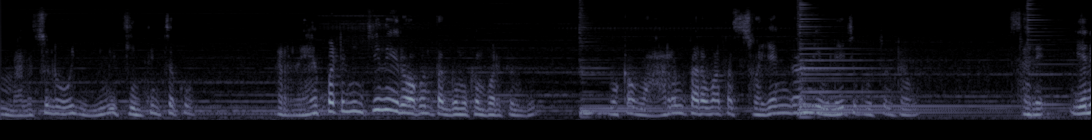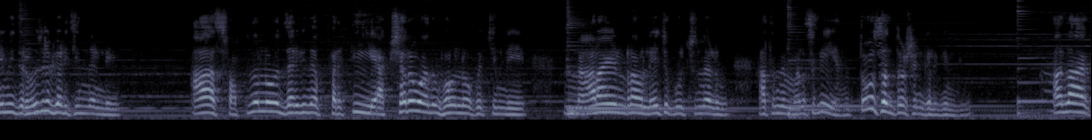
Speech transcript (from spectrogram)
మనసులో ఏమీ చింతించకు. రేపటి నుంచి నీ రోగం తగ్గుముఖం పడుతుంది. ఒక వారం తర్వాత స్వయంగా నీవు లేచి కూర్చుంటావు. సరే ఎనిమిది రోజులు గడిచిందండి. ఆ స్వప్నంలో జరిగిన ప్రతి అక్షరం అనుభవంలోకి వచ్చింది. నారాయణరావు లేచి కూర్చున్నాడు. అతని మనసుకు ఎంతో సంతోషం కలిగింది. అలా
